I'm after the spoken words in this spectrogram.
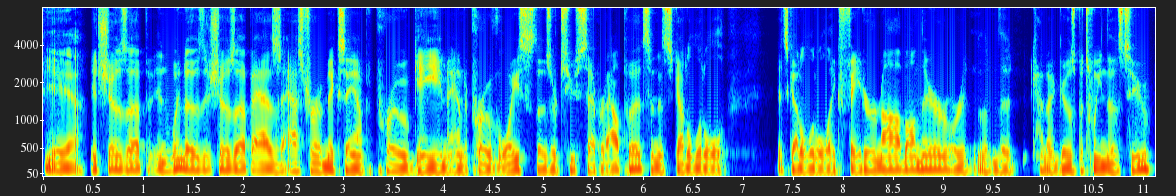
Yeah, yeah. it shows up in Windows. It shows up as Astro Mix Amp Pro Game and Pro Voice. Those are two separate outputs, and it's got a little it's got a little like fader knob on there, or that kind of goes between those two.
